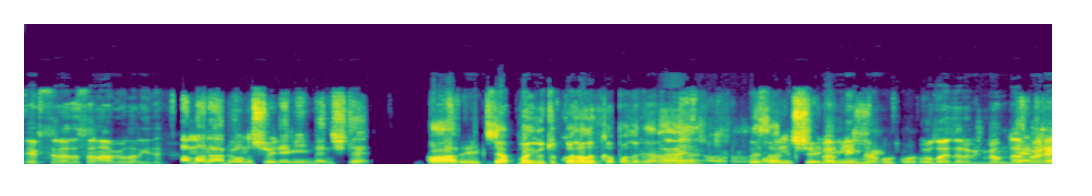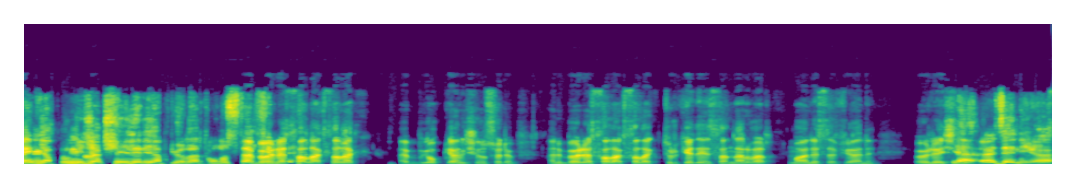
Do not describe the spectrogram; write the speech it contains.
Efsina'da sana yapıyorlar gidip. Aman abi onu söylemeyeyim ben işte. Abi hiç yapma YouTube kanalın kapanır yani. Aynen. Rezalet. hiç Ben söylemeyeyim. bilmiyorum o, o- olayları bilmiyorum da Yani böyle en yapılmayacak şeyleri yapıyorlar. Ha, böyle filmi- salak salak ha, yok yani şunu söyleyeyim. Hani böyle salak salak Türkiye'de insanlar var maalesef yani. Öyle işte ya özeniyor.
